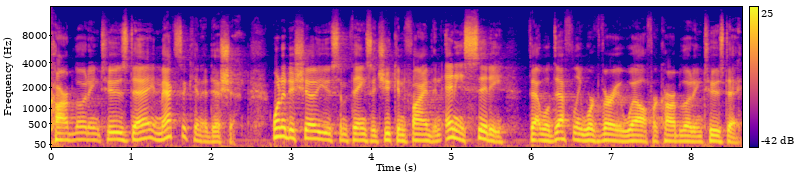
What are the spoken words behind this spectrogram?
Carb Loading Tuesday, Mexican edition. Wanted to show you some things that you can find in any city that will definitely work very well for Carb Loading Tuesday.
